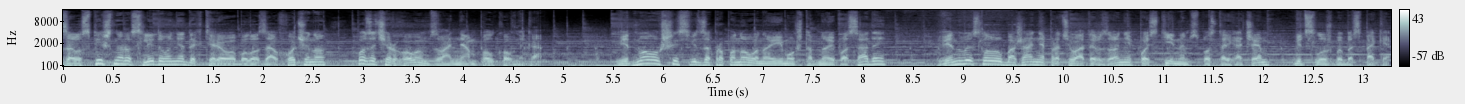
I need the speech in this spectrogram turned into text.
За успішне розслідування Дегтярьова було заохочено позачерговим званням полковника. Відмовившись від запропонованої йому штабної посади, він висловив бажання працювати в зоні постійним спостерігачем від Служби безпеки.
